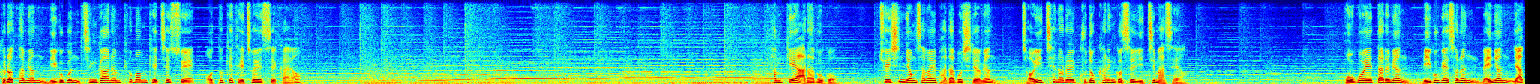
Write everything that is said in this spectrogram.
그렇다면 미국은 증가하는 표범 개체 수에 어떻게 대처했을까요? 함께 알아보고 최신 영상을 받아보시려면 저희 채널을 구독하는 것을 잊지 마세요. 보고에 따르면 미국에서는 매년 약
